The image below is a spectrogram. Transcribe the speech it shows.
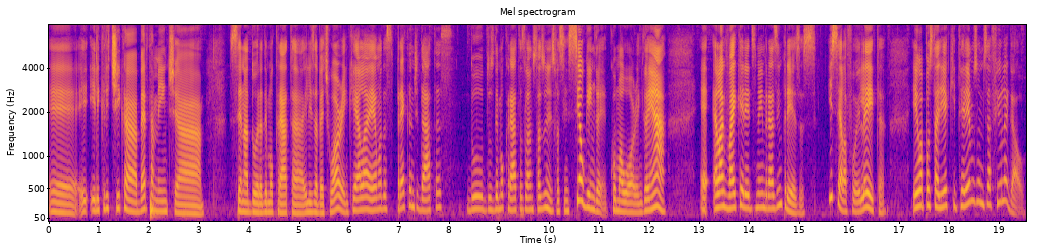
é, ele critica abertamente a senadora democrata Elizabeth Warren, que ela é uma das pré-candidatas do- dos democratas lá nos Estados Unidos. Fala assim, se alguém ganha, como a Warren ganhar, é, ela vai querer desmembrar as empresas. E se ela for eleita, eu apostaria que teremos um desafio legal,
